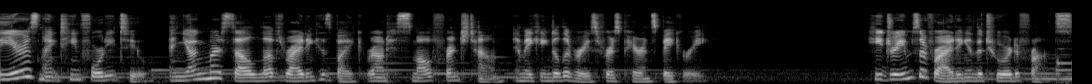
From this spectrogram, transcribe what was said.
The year is 1942, and young Marcel loves riding his bike around his small French town and making deliveries for his parents' bakery. He dreams of riding in the Tour de France,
